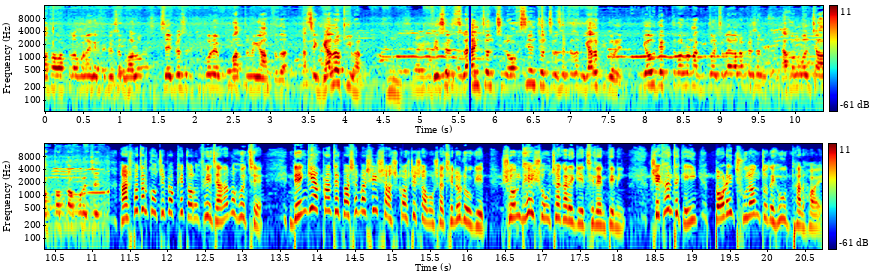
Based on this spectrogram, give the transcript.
কথাবার্তা বলে গেছি পেশেন্ট ভালো। সেই পেশেন্ট কী করে বাথরুমে গিয়ে আত্মদা আর সে গেল কীভাবে? পেশেন্ট স্লাইন চলছিল অক্সিজেন চলছিল সে পেশেন্ট গেল কী করে? কেউ দেখতে পারল না, কী করে চলে গেল পেশেন্ট এখন বলছে আত্মহত্যা করেছে। হাসপাতাল কর্তৃপক্ষের তরফে জানানো হয়েছে, ডেঙ্গি আক্রান্তের পাশাপাশি শ্বাসকষ্টের সমস্যা ছিল রোগীর। সন্ধ্যায় শৌচাগারে গিয়েছিলেন তিনি। সেখান থেকেই পরে ঝুলন্ত দেহ উদ্ধার হয়।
